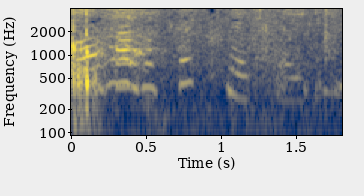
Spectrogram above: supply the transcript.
I'll have a picnic later.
